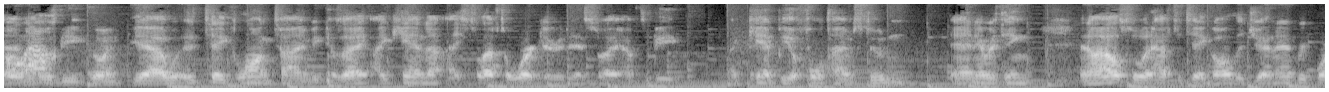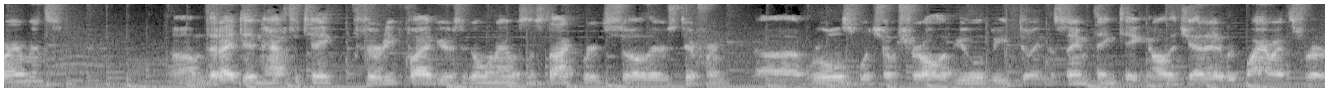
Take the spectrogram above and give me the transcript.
and oh, wow. I would be going. Yeah, it'd take a long time because I I can't. I still have to work every day, so I have to be. I can't be a full time student and everything. And I also would have to take all the gen ed requirements um, that I didn't have to take 35 years ago when I was in Stockbridge. So there's different uh, rules, which I'm sure all of you will be doing the same thing, taking all the gen ed requirements for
